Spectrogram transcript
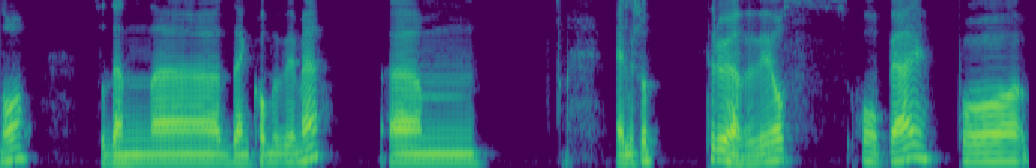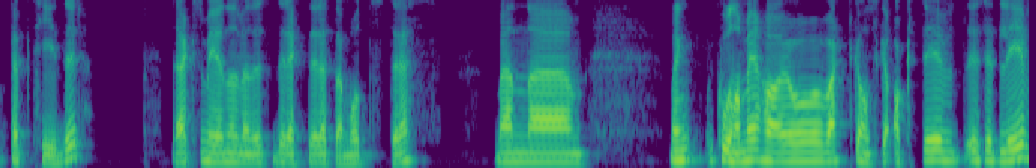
nå. Så den, den, kommer vi med. Um, ellers så prøver vi oss, håper jeg, på peptider. Det er ikke så mye nødvendigvis direkte retta mot stress, men uh, men kona mi har jo vært ganske aktiv i sitt liv,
